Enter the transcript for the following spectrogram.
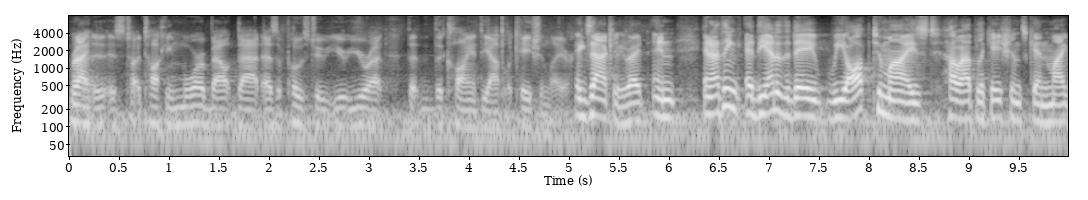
right. is talking more about that as opposed to you, you're at the, the client, the application layer. Exactly, right. And, and I think at the end of the day, we optimized how applications can migrate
